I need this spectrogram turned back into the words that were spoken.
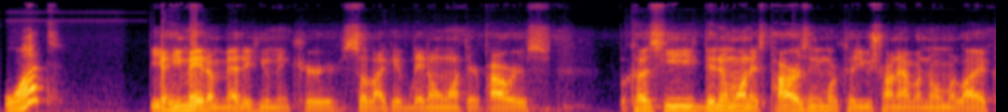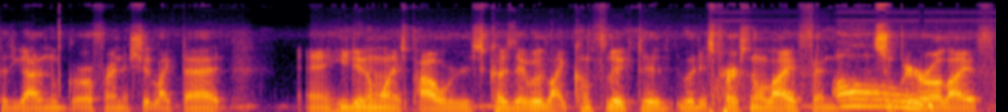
What? Yeah, he made a metahuman cure. So like, if they don't want their powers, because he didn't want his powers anymore, because he was trying to have a normal life, because he got a new girlfriend and shit like that, and he didn't want his powers because they would like conflict his, with his personal life and Oh. superhero life.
